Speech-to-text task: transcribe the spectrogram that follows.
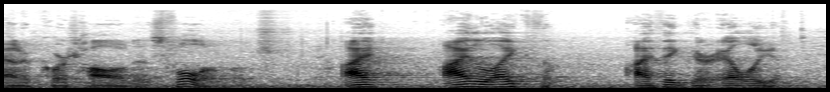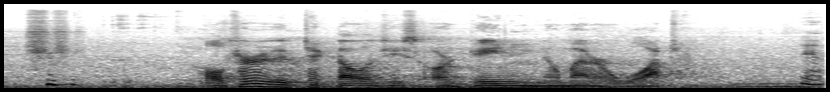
and of course, Holland is full of them. I, I like them. I think they're elegant. Alternative technologies are gaining no matter what, Yeah.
